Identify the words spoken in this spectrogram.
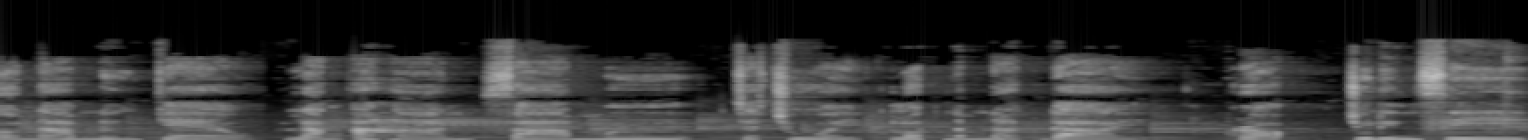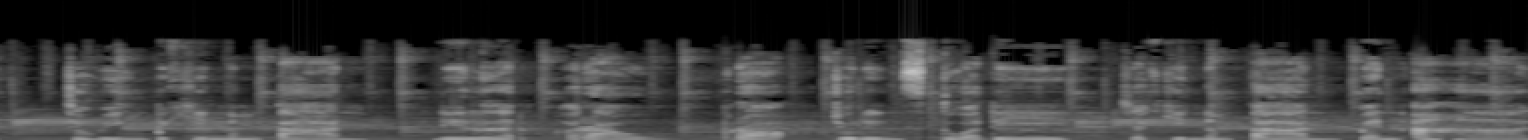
ต่อน้ำหนึ่งแก้ว หลังอาหาร 3 มื้อ จะช่วยลดน้ำหนักได้ เพราะจุลินทรีย์จะวิ่งไปกินน้ำตาลในเลือดเรา เพราะจุลินทรีย์ตัวดีจะกินน้ำตาลเป็นอาหาร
